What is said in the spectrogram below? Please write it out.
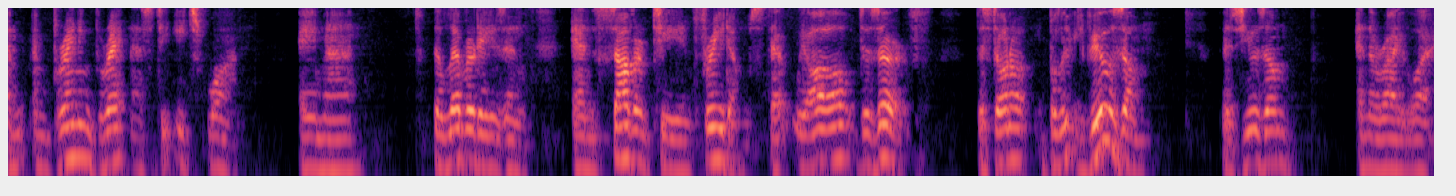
and, and bringing greatness to each one. Amen. The liberties and, and sovereignty and freedoms that we all deserve. Just don't abuse them. Just use them in the right way.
